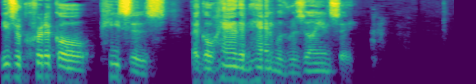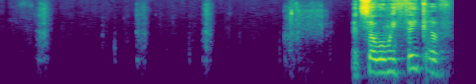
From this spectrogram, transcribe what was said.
These are critical pieces that go hand in hand with resiliency. And so when we think of,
